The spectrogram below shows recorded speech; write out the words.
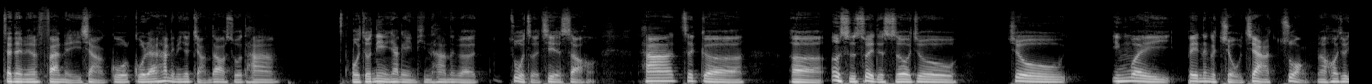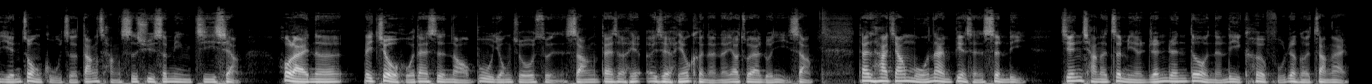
在那边翻了一下，果果然，它里面就讲到说他，我就念一下给你听，他那个作者介绍哈，他这个呃二十岁的时候就就因为被那个酒驾撞，然后就严重骨折，当场失去生命迹象。后来呢被救活，但是脑部永久损伤，但是很而且很有可能呢要坐在轮椅上，但是他将磨难变成胜利。坚强的证明，人人都有能力克服任何障碍。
